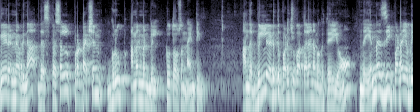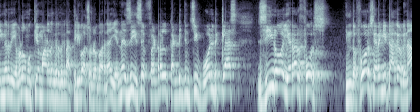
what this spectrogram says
பேர் என்ன அப்படின்னா the special protection group amendment bill two thousand nineteen அந்த பில்லை எடுத்து படிச்சு பார்த்தாலே நமக்கு தெரியும் இந்த என்எஸ்சி படை அப்படிங்கிறது எவ்வளவு முக்கியமானதுங்கிறதுக்கு நான் தெளிவாக சொல்ற பாருங்க. NSC is a federal contingency world class zero error force இந்த ஃபோர்ஸ் இறங்கிட்டாங்க அப்படின்னா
